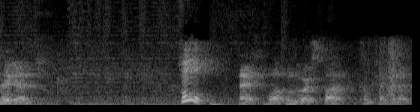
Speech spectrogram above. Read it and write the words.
hey guys. Hey, Hey, welcome to our spot. Come check it out.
